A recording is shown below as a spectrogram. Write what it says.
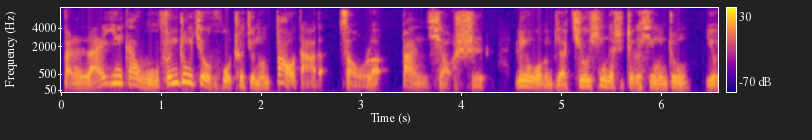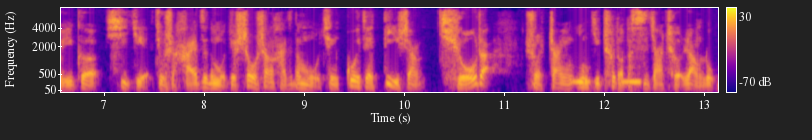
本来应该五分钟救护车就能到达的，走了半小时。令我们比较揪心的是，这个新闻中有一个细节，就是孩子的母亲受伤，孩子的母亲跪在地上求着。说占用应急车道的私家车让路，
